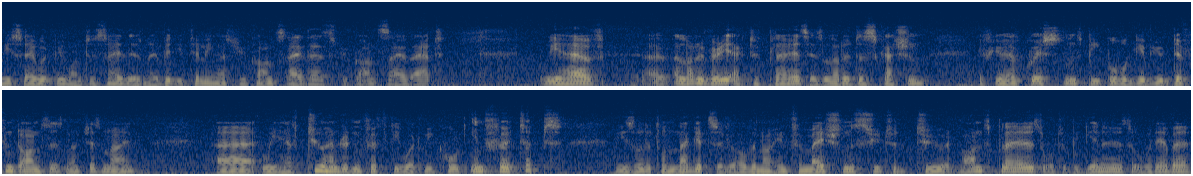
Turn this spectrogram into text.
we say what we want to say. There's nobody telling us you can't say this, you can't say that. We have a, lot of very active players. There's a lot of discussion. If you have questions, people will give you different answers, not just mine. Uh, we have 250 what we call info tips. These are little nuggets of Elvenar information suited to advanced players or to beginners or whatever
